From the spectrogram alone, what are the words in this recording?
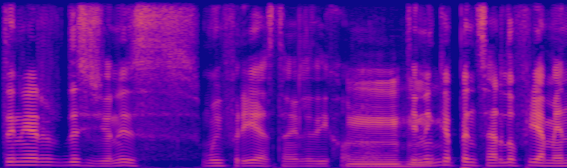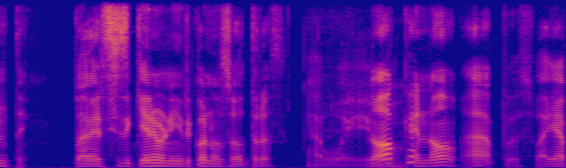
tener decisiones muy frías, también les dijo, ¿no? Tienen que pensarlo fríamente. A ver si se quieren unir con nosotros. Ah, güey. No, que no. Ah, pues vaya,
